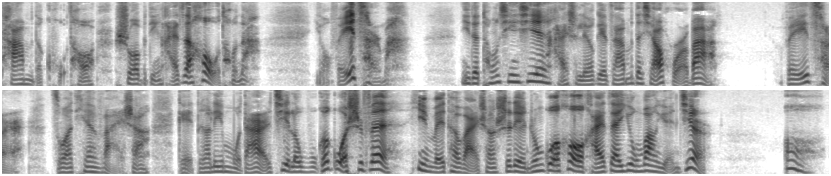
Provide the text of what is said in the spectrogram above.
他们的苦头说不定还在后头呢。有维茨儿吗？你的同情心还是留给咱们的小伙吧。维茨儿昨天晚上给德里姆达尔记了五个过失分，因为他晚上十点钟过后还在用望远镜儿。哦，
